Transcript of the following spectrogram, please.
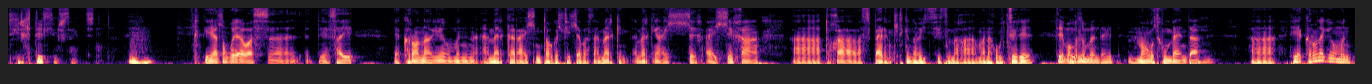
хэрэгтэй л юм шиг санагдаж байна. Тэгээ ялангуяа бас тэгээ сая яг коронагийн өмнө Америкаар аялан тоглолт хийлээ бас Америкийн Америкийн аяллах аяллахаа а тухай бас баримтлах ноёд хийсэн байгаа манайх үзээрээ. Тийм Монгол хүн байна да гэд. Монгол хүн байна да. А тэгээ коронагийн өмнө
